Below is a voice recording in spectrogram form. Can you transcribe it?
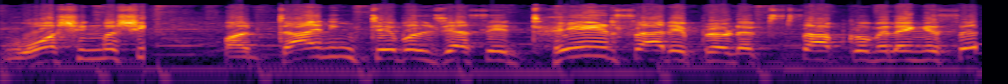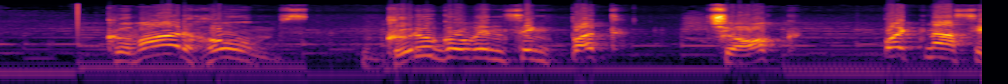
washing machine और डाइनिंग टेबल जैसे ढेर सारे प्रोडक्ट्स आपको मिलेंगे सर। कुमार होम्स, गुरु गोविंद सिंह पथ, चौक, पटना से।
